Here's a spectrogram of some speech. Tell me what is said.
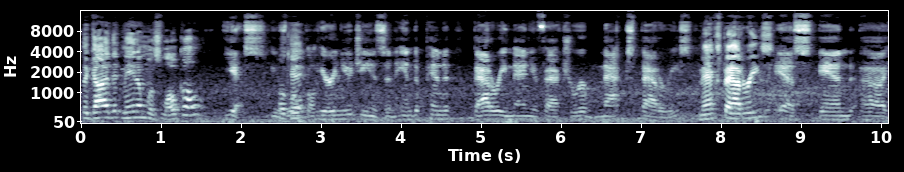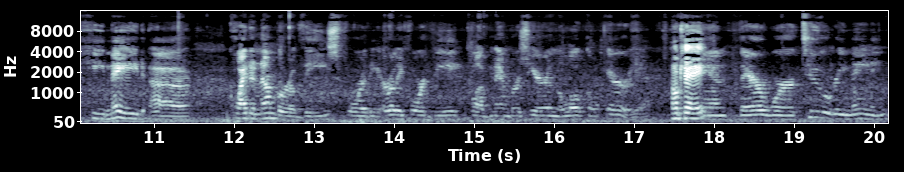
The guy that made them was local? Yes, he was okay. local here in Eugene. It's an independent battery manufacturer, Max Batteries. Max Batteries? Yes, and uh, he made uh, quite a number of these for the early Ford V8 Club members here in the local area. Okay. And there were two remaining,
